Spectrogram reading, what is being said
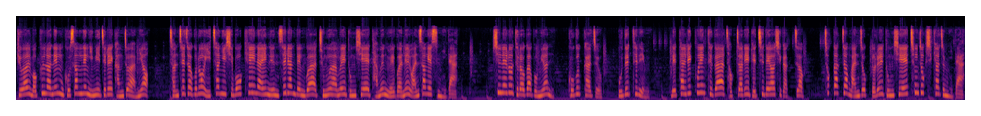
듀얼 머플러는 고성능 이미지를 강조하며 전체적으로 2025 K9은 세련됨과 중후함을 동시에 담은 외관을 완성했습니다. 실내로 들어가 보면 고급 가죽, 우드 트림, 메탈릭 포인트가 적절히 배치되어 시각적, 촉각적 만족도를 동시에 충족시켜줍니다.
